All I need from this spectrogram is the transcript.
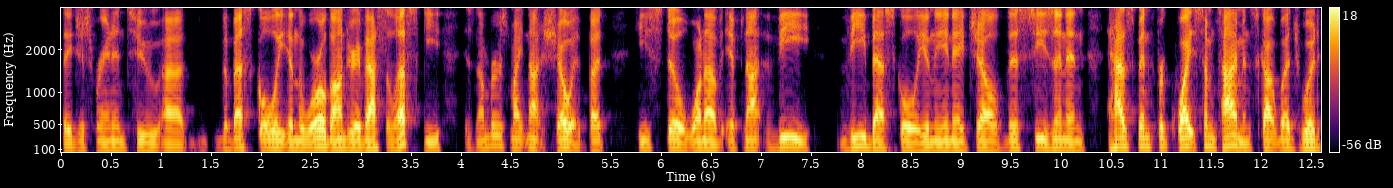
They just ran into uh, the best goalie in the world, Andrei Vasilevskiy. His numbers might not show it, but he's still one of, if not the the best goalie in the NHL this season and has been for quite some time. And Scott Wedgwood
